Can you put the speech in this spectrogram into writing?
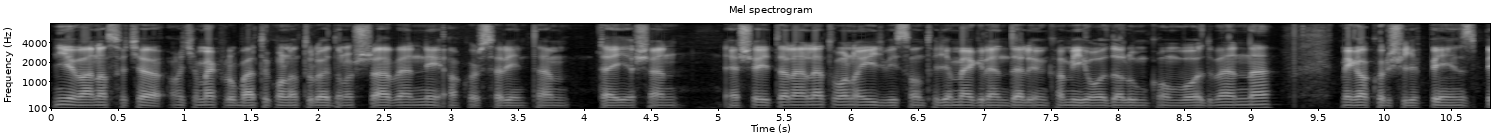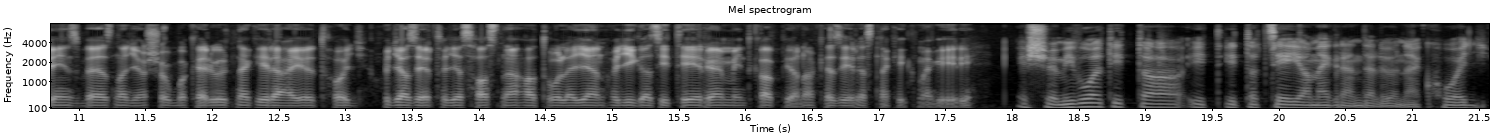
Nyilván az, hogyha, hogyha megpróbáltuk volna tulajdonos venni, akkor szerintem teljesen esélytelen lett volna, így viszont, hogy a megrendelőnk a mi oldalunkon volt benne, még akkor is, hogy a pénz, pénzbe ez nagyon sokba került neki, rájött, hogy, hogy azért, hogy ez használható legyen, hogy igazi térélményt kapjanak, ezért ezt nekik megéri. És mi volt itt a, itt, itt a célja a megrendelőnek, hogy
